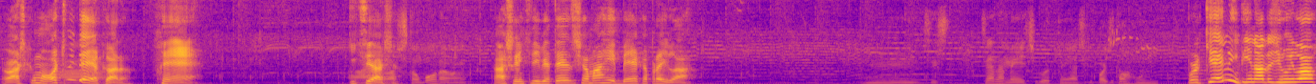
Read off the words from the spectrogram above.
Eu acho que é uma ótima Ah. ideia, cara. É. O que, que você Ah, acha? Não acho tão bom não, hein? Acho que a gente devia até chamar a Rebeca pra ir lá. Sinceramente, Goten, acho que pode dar ruim. Por que nem tem nada de ruim lá?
